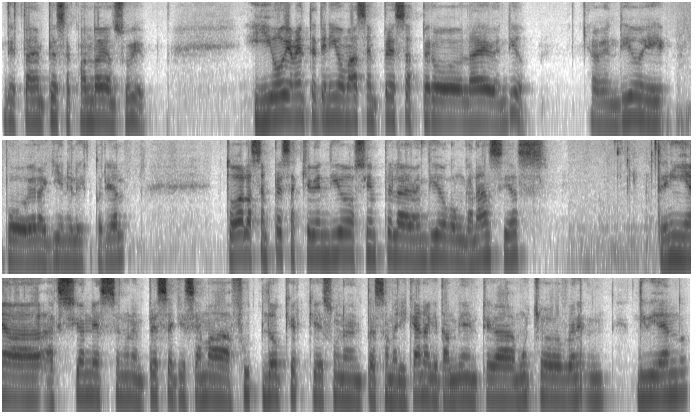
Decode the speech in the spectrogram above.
de estas empresas cuando hayan subido. Y obviamente he tenido más empresas, pero las he vendido. He vendido y puedo ver aquí en el historial. Todas las empresas que he vendido siempre las he vendido con ganancias. Tenía acciones en una empresa que se llama Food Locker, que es una empresa americana que también entrega muchos dividendos.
